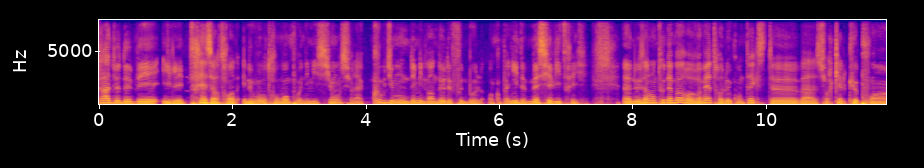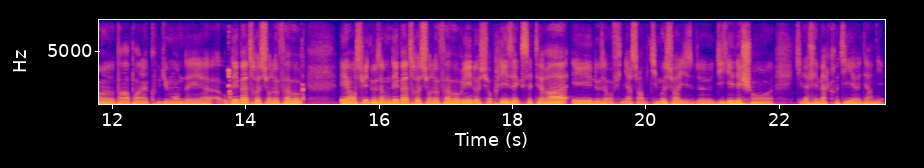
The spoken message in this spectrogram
Radio 2B, il est 13h30 et nous vous retrouvons pour une émission sur la Coupe du Monde 2022 de football en compagnie de Monsieur Vitry. Euh, nous allons tout d'abord remettre le contexte euh, bah, sur quelques points euh, par rapport à la Coupe du Monde et débattre sur nos favoris. Et ensuite, nous allons débattre sur nos favoris, nos surprises, etc. Et nous allons finir sur un petit mot sur la liste de Didier Deschamps euh, qu'il a fait mercredi euh, dernier.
